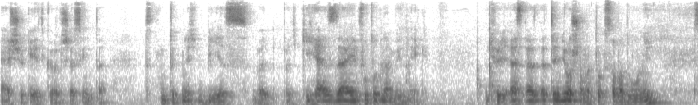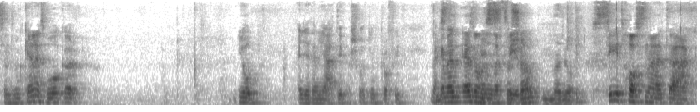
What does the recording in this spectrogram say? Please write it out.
első két kört se szinte. Tök mindegy, hogy Bills vagy, vagy kihez, de én futót nem vinnék. Úgyhogy ezt, ezt, ezt én gyorsan meg tudok szabadulni. Szerintem Kenneth Walker jobb egyetemi játékos volt, mint profi. Nekem ez, ez van a fél. Nagyon. Széthasználták,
